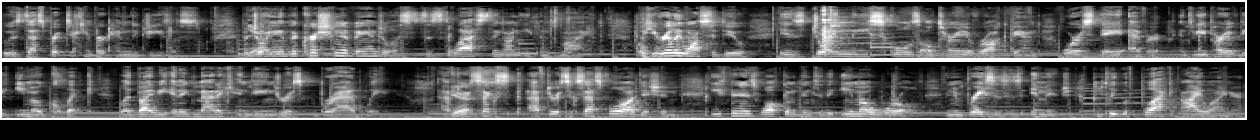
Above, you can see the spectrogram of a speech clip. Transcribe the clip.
who is desperate to convert him to Jesus. But Yeah. joining the Christian evangelists is the last thing on Ethan's mind. What he really wants to do is join the school's alternative rock band, Worst Day Ever, and to be part of the emo clique, led by the enigmatic and dangerous Bradley. After, Yes. a sex, after a successful audition, Ethan is welcomed into the emo world and embraces his image, complete with black eyeliner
